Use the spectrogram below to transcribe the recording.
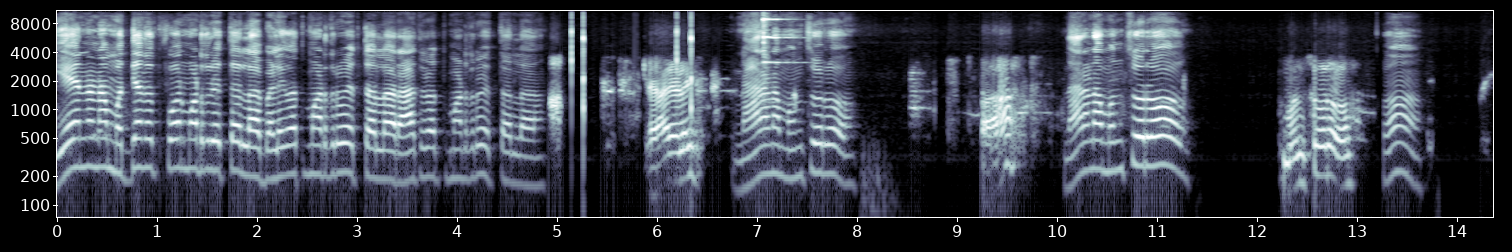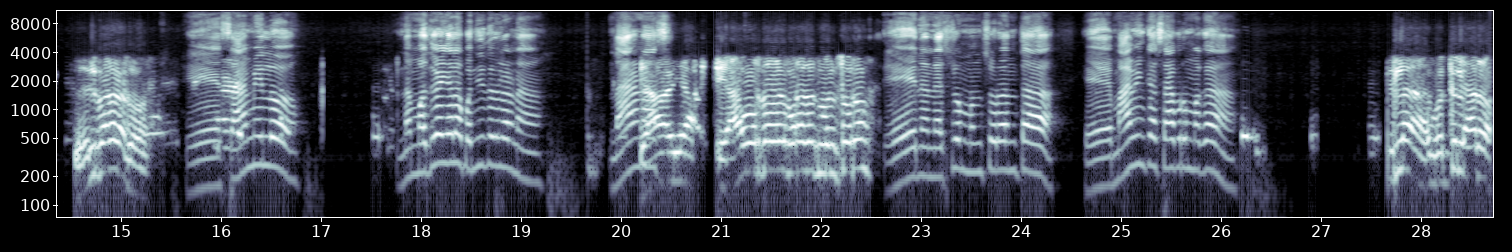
ಏನಣ್ಣ ಮಧ್ಯಾಹ್ನ ಹೊತ್ತು ಫೋನ್ ಮಾಡಿದ್ರು ಎತ್ತಲ್ಲ ಬೆಳಗ್ಗೆ ಹೊತ್ತು ಮಾಡಿದ್ರು ಎತ್ತಲ್ಲ ರಾತ್ರಿ ಹೊತ್ತು ಮಾಡಿದ್ರು ಎತ್ತಲ್ಲ? ಯಾರು ಹೇಳಿ? ನಾನಣ್ಣ ಮನ್ಸೂರು. ಆ? ನಾನಣ್ಣ ಮನ್ಸೂರು. ಮನ್ಸೂರು? ಹಾ. ಎಲ್ಲಿ ಬರೋದು ಏ ಸಾಮಿಲು ನಮ್ಮ ಮದುವೆಗೆಲ್ಲ ಬಂದಿದ್ರಲ್ಲಣ್ಣ ನಾನಣ್ಣ ಯಾವ ಊರ್ದವ್ರು ಬರೋದು ಮನ್ಸೂರು? ಏ ನನ್ನ ಹೆಸರು ಮನ್ಸೂರ್ ಅಂತ. ಏ ಮಾವಿನಕಾಯಿ ಸಾಬ್ರು ಮಗ. ಇಲ್ಲ ಗೊತ್ತಿಲ್ಲ ಯಾರು.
